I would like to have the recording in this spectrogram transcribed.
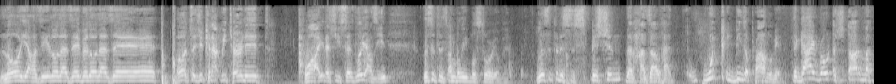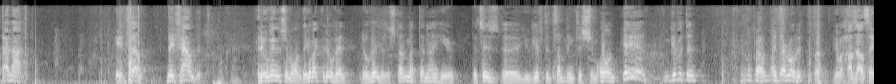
Lo yahzi lo lazeh velo lazeh. Oh, it says you cannot return it. Why? That she says, lo yahzi. Listen to this unbelievable story over here. Listen to the suspicion that Hazal had. What could be the problem here? The guy wrote a star matana. It fell. They found it. Reuven and Shimon. They go back to Reuven. Reuven, there's a star matana here that says uh, you gifted something to Shimon. Yeah, yeah, give it to him. No problem. I, I wrote it. Yeah, but Hazal say,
